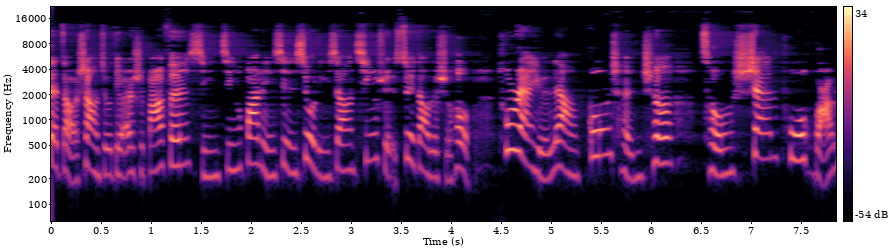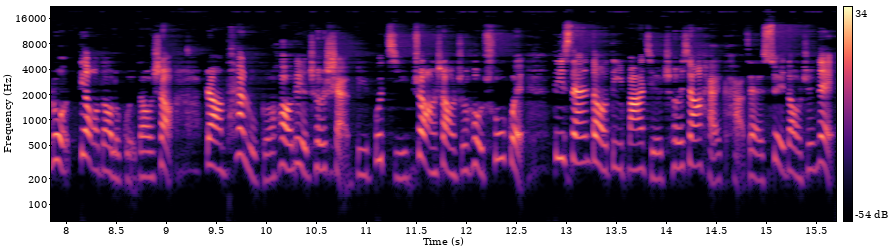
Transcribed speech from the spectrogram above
在早上九点二十八分行经花莲县秀林乡清水隧道的时候，突然有一辆工程车。从山坡滑落，掉到了轨道上，让泰鲁格号列车闪避不及，撞上之后出轨。第三到第八节车厢还卡在隧道之内。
